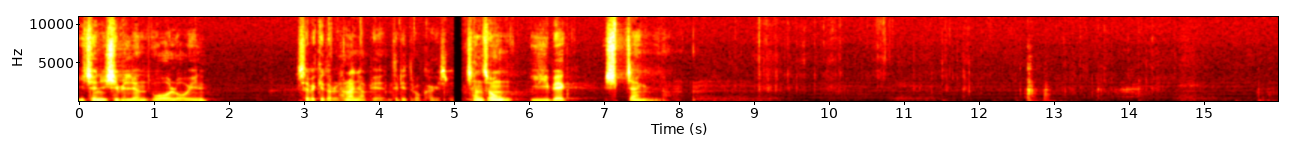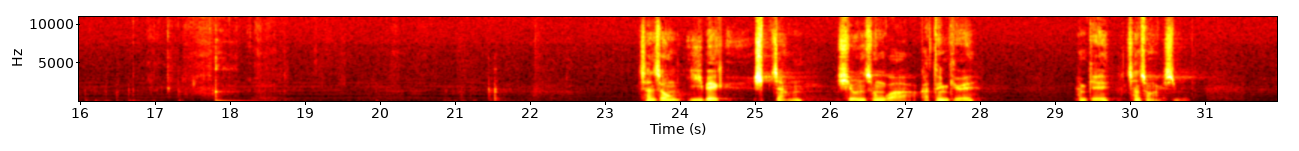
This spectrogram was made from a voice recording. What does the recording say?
2021년 5월 5일 새벽 기도를 하나님 앞에 드리도록 하겠습니다. 찬송 210장입니다. 찬송 210장 시온 성과 같은 교회 함께 찬송하겠습니다.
